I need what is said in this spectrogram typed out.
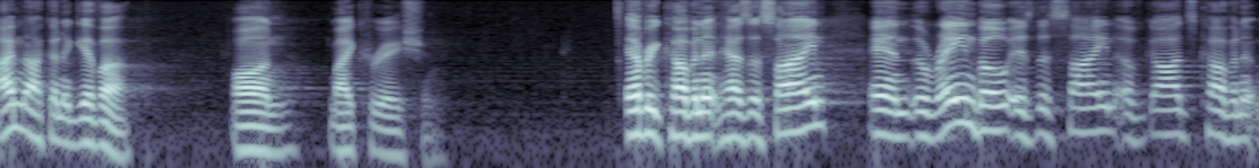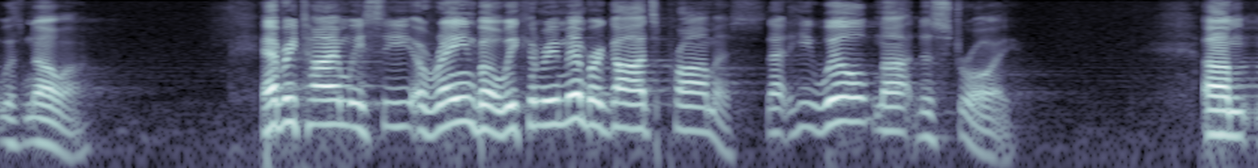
I'm not going to give up on my creation. Every covenant has a sign, and the rainbow is the sign of God's covenant with Noah. Every time we see a rainbow, we can remember God's promise that He will not destroy. Um,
